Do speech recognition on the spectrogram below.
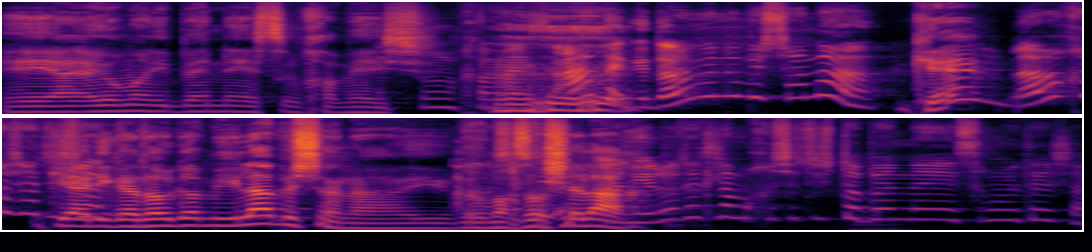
אה, היום אני בן אה, 25. 25. אה, אתה גדול ממני בשנה. כן, למה חשבתי כי אני גדול גם מהילה בשנה, היא במחזור שלך. אני לא יודעת למה חשבתי שאתה בן אה, 29.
